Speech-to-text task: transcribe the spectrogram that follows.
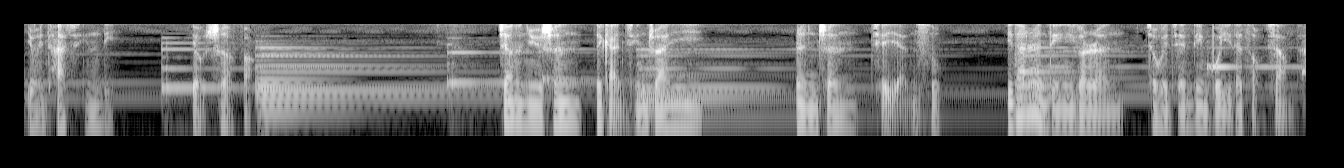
因为她心里有设防。这样的女生对感情专一、认真且严肃，一旦认定一个人。就会坚定不移地走向他，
